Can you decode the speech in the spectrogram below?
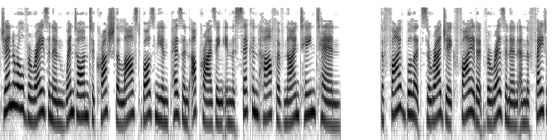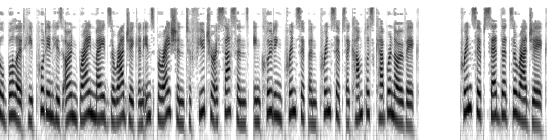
General Varazanin went on to crush the last Bosnian peasant uprising in the second half of 1910. The five bullets Zarajic fired at Varazanin and the fatal bullet he put in his own brain made Zarajic an inspiration to future assassins, including Princip and Princip's accomplice Kabranovic. Princip said that Zarajic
